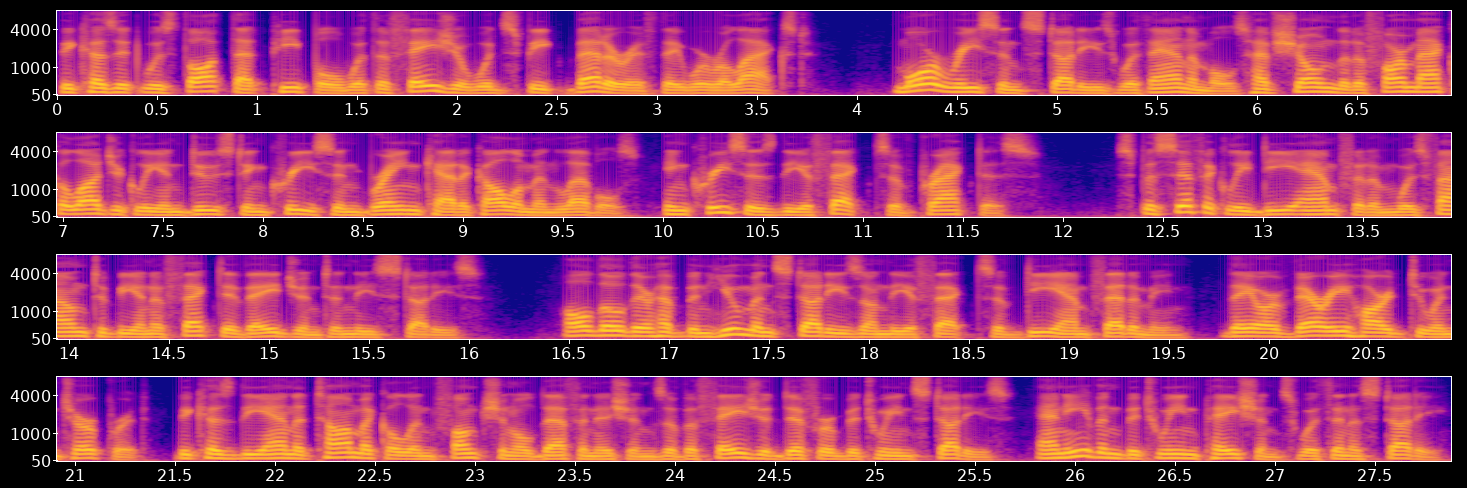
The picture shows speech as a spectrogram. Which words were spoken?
because it was thought that people with aphasia would speak better if they were relaxed. More recent studies with animals have shown that a pharmacologically induced increase in brain catecholamine levels increases the effects of practice. Specifically D-amphetamine was found to be an effective agent in these studies. Although there have been human studies on the effects of D-amphetamine, they are very hard to interpret because the anatomical and functional definitions of aphasia differ between studies and even between patients within a study.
